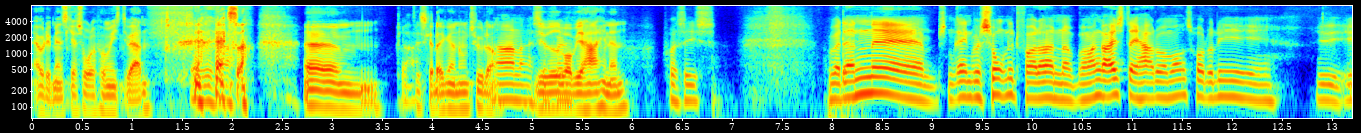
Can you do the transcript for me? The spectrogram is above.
er jo det menneske, jeg soler på mest i verden. Ja, det er altså, øhm, det skal der ikke være nogen tvivl om. Nej, nej, vi ved, hvor vi har hinanden. Præcis. Hvordan, øh, sådan rent personligt for dig, når, hvor mange rejsedage har du om året, tror du lige? I, i,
